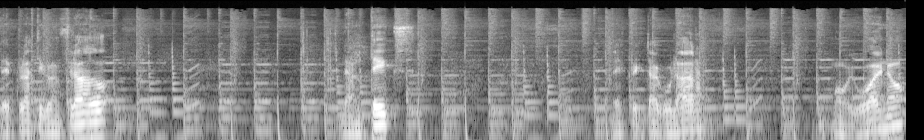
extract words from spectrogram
de plástico inflado. Lantex. Espectacular. Muy bueno.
